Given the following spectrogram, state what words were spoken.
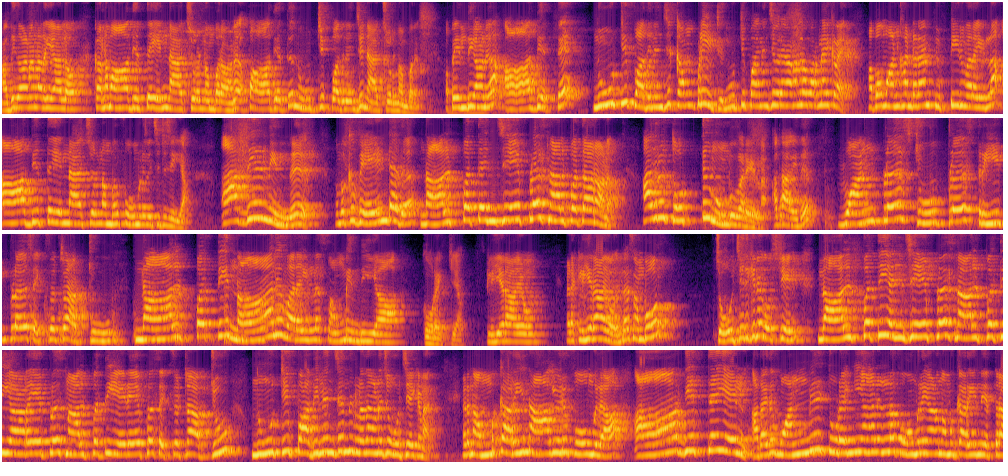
അത് കാണാൻ അറിയാലോ? കാരണം ആദ്യത്തെ എൻ നാച്ചുറൽ നമ്പർ ആണ്. അപ്പൊ ആദ്യത്തെ നൂറ്റി പതിനഞ്ച് നാച്ചുറൽ നമ്പർ അപ്പൊ എന്ത് കാണുക? ആദ്യത്തെ നൂറ്റി പതിനഞ്ച് കംപ്ലീറ്റ് നൂറ്റി പതിനഞ്ച് വരെ ആണല്ലോ പറഞ്ഞേക്കണേ. അപ്പൊ വൺ ഹൺഡ്രഡ് ആൻഡ് ഫിഫ്റ്റീൻ വരെയുള്ള ആദ്യത്തെ എൻ നാച്ചുറൽ നമ്പർ ഫോമിൽ വെച്ചിട്ട് ചെയ്യാം. അതിൽ നിന്ന് നമുക്ക് വേണ്ടത് നാൽപ്പത്തഞ്ച് പ്ലസ് നാൽപ്പത്തി ആറാണ് അതിന് തൊട്ട് മുമ്പ് വരെയുള്ള അതായത് one plus two plus three plus etcetera up to നാൽപ്പത്തി നാല് വരെയുള്ള സം എന്ത് ചെയ്യുക? കുറയ്ക്കുക. ക്ലിയർ ആയോ? എടാ ക്ലിയർ ആയോ? എന്താ സംഭവം? ചോദിച്ചിരിക്കുന്ന ക്വസ്റ്റ്യൻ നാൽപ്പത്തി അഞ്ച് പ്ലസ് നാൽപ്പത്തി ആറ് പ്ലസ് നാൽപ്പത്തി ഏഴ് പ്ലസ് എക്സെട്ര അപ് ടു നൂറ്റി പതിനഞ്ച് എന്നുള്ളതാണ് ചോദിച്ചേക്കണേ. എടാ നമുക്കറിയുന്ന ആകെ ഒരു ഫോമുല ആദ്യത്തെ എൻ അതായത് വണ്ണിൽ തുടങ്ങിയാലുള്ള ഫോമുലയാണ് നമുക്കറിയുന്നത് എത്ര?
